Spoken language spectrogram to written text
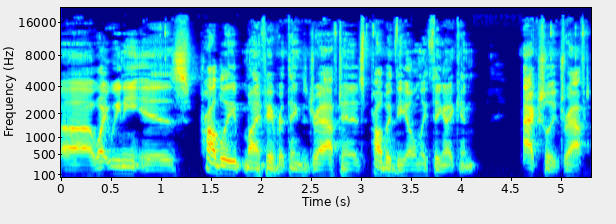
Uh, White Weenie is probably my favorite thing to draft, and it's probably the only thing I can actually draft.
